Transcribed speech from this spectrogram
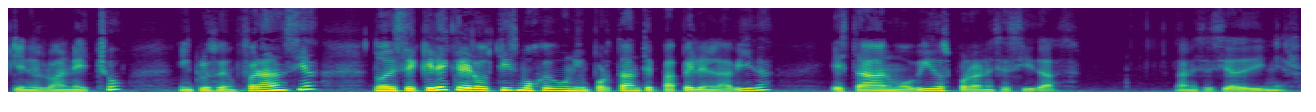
Quienes lo han hecho, incluso en Francia, donde se cree que el erotismo juega un importante papel en la vida, estaban movidos por la necesidad, la necesidad de dinero.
